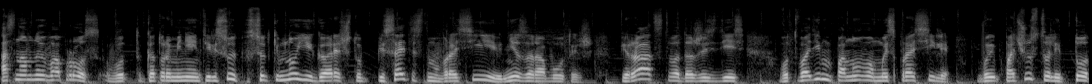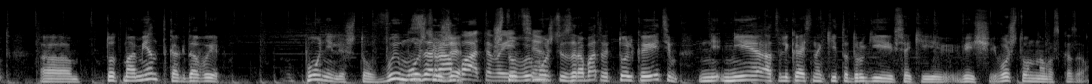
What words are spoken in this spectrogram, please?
Основной вопрос, вот, который меня интересует, все-таки многие говорят, что писательством в России не заработаешь. Пиратство даже здесь. Вот Вадима Панова мы спросили, вы почувствовали тот, э, тот момент, когда вы поняли, что вы можете уже, что вы можете зарабатывать только этим, не, не отвлекаясь на какие-то другие всякие вещи. Вот что он нам рассказал.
